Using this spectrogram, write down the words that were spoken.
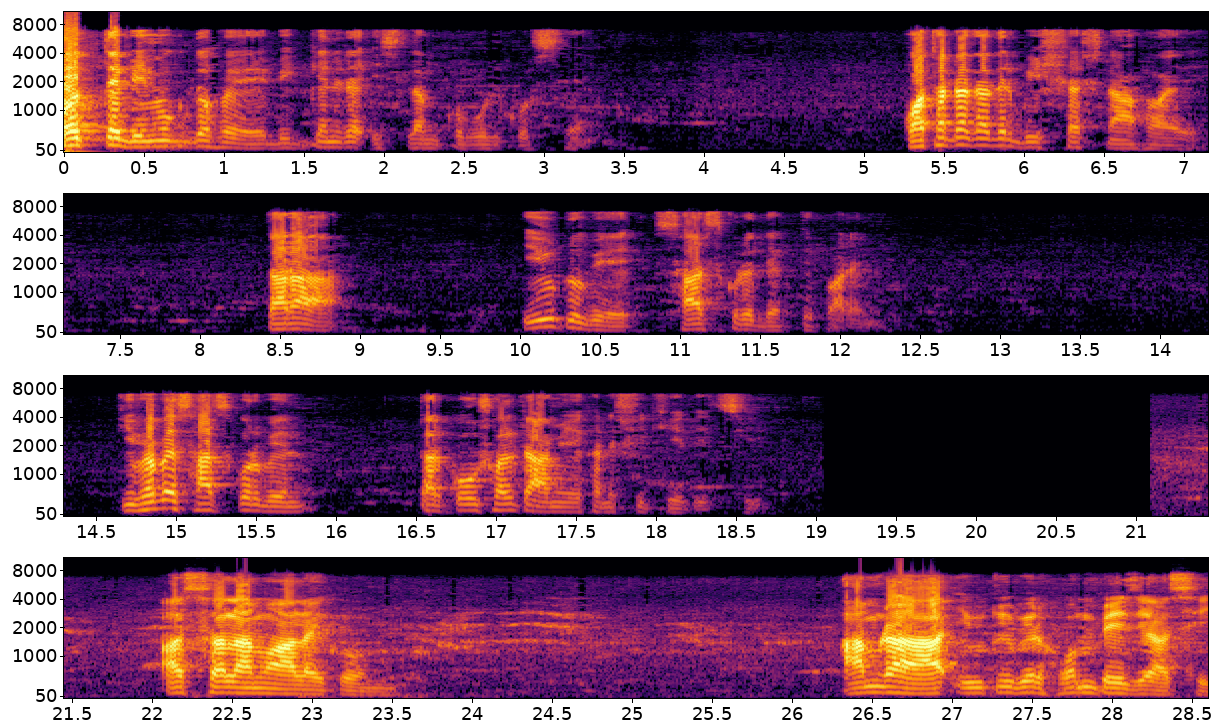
সত্যে বিমুগ্ধ হয়ে বিজ্ঞানীরা ইসলাম কবুল করছেন। কথাটা তাদের বিশ্বাস না হয়, তারা ইউটিউবে সার্চ করে দেখতে পারেন। কীভাবে সার্চ করবেন, তার কৌশলটা আমি এখানে শিখিয়ে দিচ্ছি। আসসালামু আলাইকুম। আমরা ইউটিউবের হোম পেজে আছি।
